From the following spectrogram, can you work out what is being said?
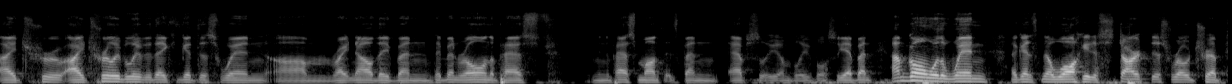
I true I truly believe that they can get this win. Um, right now they've been they've been rolling the past I mean, the past month it's been absolutely unbelievable. So yeah, Ben, I'm going with a win against Milwaukee to start this road trip.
